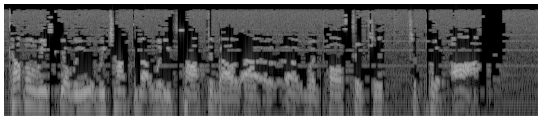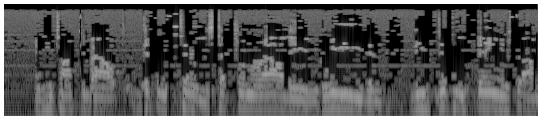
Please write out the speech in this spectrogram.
A couple of weeks ago, we, we talked about what he talked about, uh, uh, what Paul said to, to put off and he talked about different sins, sexual immorality and greed, and these different things, um,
